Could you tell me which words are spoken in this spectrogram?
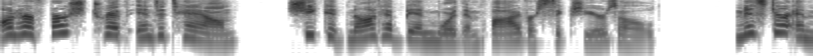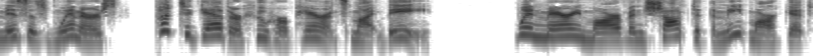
On her first trip into town, she could not have been more than five or six years old. Mr. and Mrs. Winters put together who her parents might be. When Mary Marvin shopped at the meat market,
